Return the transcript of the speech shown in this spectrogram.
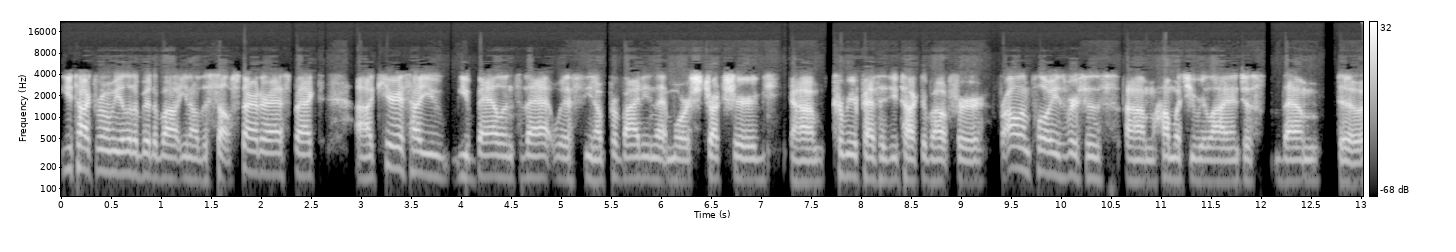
you talked, Romy, a little bit about you know the self-starter aspect. Uh, curious how you you balance that with you know providing that more structured um, career path as you talked about for for all employees versus um, how much you rely on just them to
